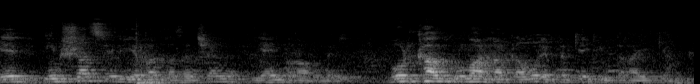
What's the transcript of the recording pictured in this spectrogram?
եւ իմ շատ սիրելի Երվանդ Ղազանչյանը միայն բղավում էր որքան գումար հարկավոր է փրկեք իմ տղայի կյանքը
